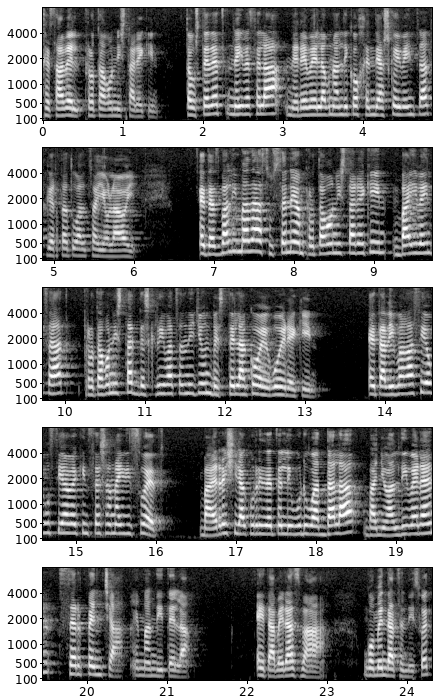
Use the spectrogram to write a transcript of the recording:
Jezabel protagonistarekin. Eta uste dut, nahi bezala, nire belaunaldiko jende askoi behintzat gertatu altzaiola hoi. Eta ez balin bada, zuzenean protagonistarekin, bai behintzat, protagonistak deskribatzen ditun bestelako egoerekin. Eta dibagazio guztia bekin zesan nahi dizuet, ba, errex irakurri deten liburu bat dala, baino aldi beren zer pentsa eman ditela. Eta beraz, ba, gomendatzen dizuet.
